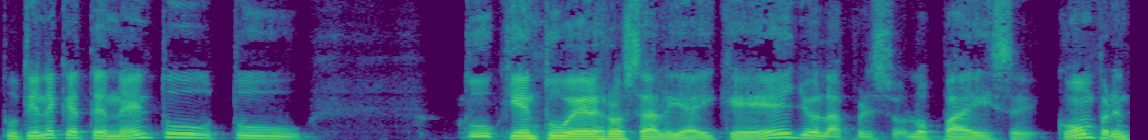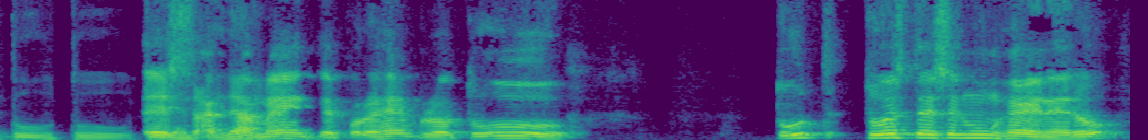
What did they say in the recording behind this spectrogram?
Tú tienes que tener tu, tu, tú quién tú eres, Rosalía, y que ellos, las los países, compren tu, tu, Exactamente. Por ejemplo, tú, tú, tú estés en un género.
